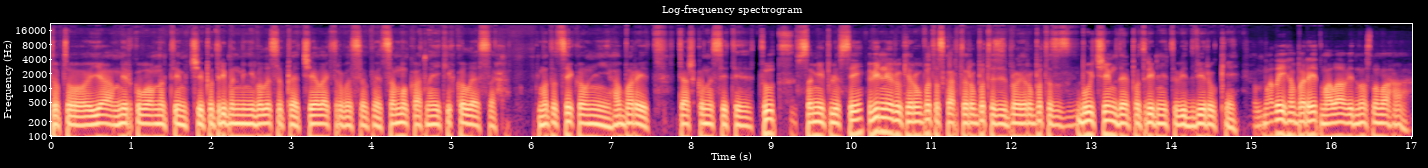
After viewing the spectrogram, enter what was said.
Тобто я міркував над тим, чи потрібен мені велосипед, чи електровелосипед, самокат, на яких колесах. Мотоцикл ні, габарит, тяжко носити. Тут самі плюси. Вільні руки, робота з картою, робота зі зброєю, робота з будь-чим, де потрібні тобі дві руки. Малий габарит, мала відносно вага.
